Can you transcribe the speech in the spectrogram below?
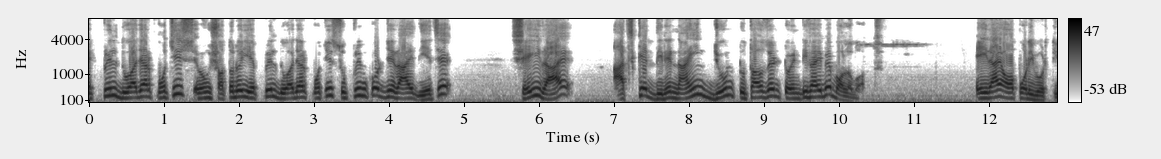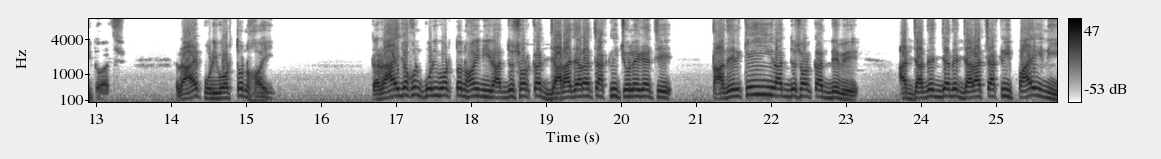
এপ্রিল দু হাজার পঁচিশ এবং সতেরোই এপ্রিল দু হাজার পঁচিশ সুপ্রিম কোর্ট যে রায় দিয়েছে, সেই রায় আজকের দিনে nine June two thousand twenty ফাইভে বলবৎ। এই রায় অপরিবর্তিত আছে। রায় পরিবর্তন হয়নি। তা রায় যখন পরিবর্তন হয়নি, রাজ্য সরকার যারা যারা চাকরি চলে গেছে, তাদেরকেই রাজ্য সরকার দেবে। আর যাদের যাদের যারা চাকরি পায়নি,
